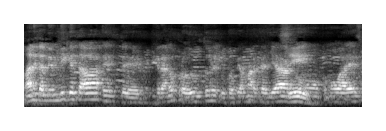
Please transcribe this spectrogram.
Man, y también vi que estabas este, creando productos de tu propia marca ya. Sí. ¿Cómo, cómo va eso?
